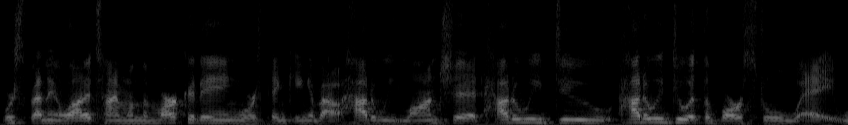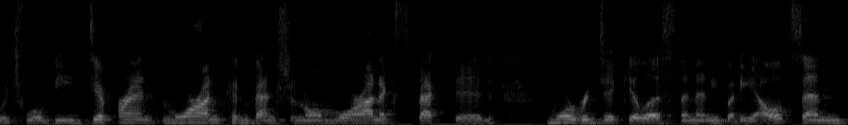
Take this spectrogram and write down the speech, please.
We're spending a lot of time on the marketing. We're thinking about how do we launch it? How do we do how do we do it the Barstool way, which will be different, more unconventional, more unexpected, more ridiculous than anybody else. And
